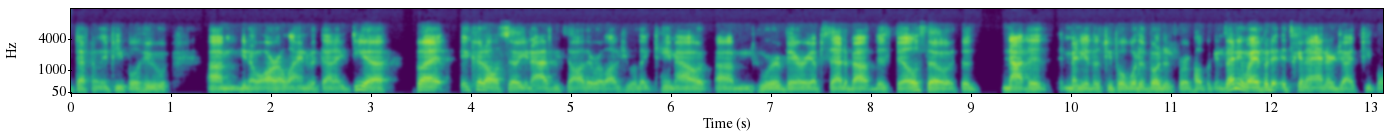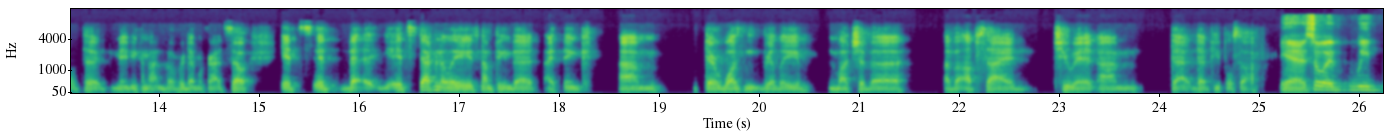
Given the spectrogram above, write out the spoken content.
definitely people who um, you know are aligned with that idea but it could also, you know, as we saw, there were a lot of people that came out um, who were very upset about this bill. So the not that many of those people would have voted for Republicans anyway, but it's going to energize people to maybe come out and vote for Democrats. So it's it it's definitely something that I think um, there wasn't really much of a of an upside to it um, that that people saw. Yeah, so we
